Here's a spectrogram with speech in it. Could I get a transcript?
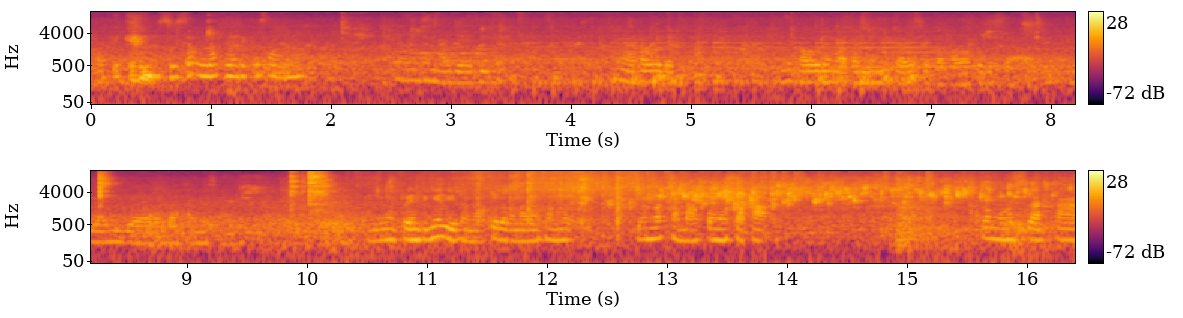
Tapi karena susah ulah lari ke sana udah nggak jadi. Nggak tahu deh. Ini kalau udah nggak pandemi kali siapa tahu aku bisa belanja bahan di sana ini printingnya di sana aku udah kenalan sama banget sama pengusaha. Pengusaha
